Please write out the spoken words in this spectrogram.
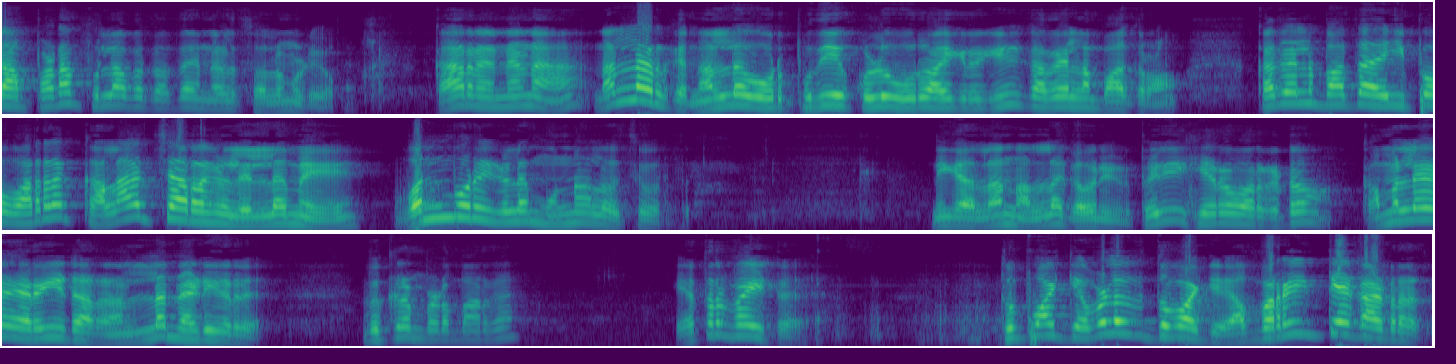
நான் படம் ஃபுல்லாக பார்த்தா தான் என்னால் சொல்ல முடியும். காரணம் என்னென்னா நல்லா இருக்குது நல்ல ஒரு புதிய குழு உருவாக்கியிருக்கீங்க. கதையெல்லாம் பார்க்குறோம். கதையெல்லாம் பார்த்தா இப்போ வர்ற கலாச்சாரங்கள் எல்லாமே வன்முறைகளை முன்னால் வச்சு வருது. நீங்கள் அதெல்லாம் நல்லா கவனிக்கணும். பெரிய ஹீரோவாக இருக்கட்டும் கமலே இறங்கிட்டார். நல்ல நடிகர். விக்ரம் படம் பாருங்க. எத்தனை ஃபைட்டு துப்பாக்கி எவ்வளவு துப்பாக்கி? வெரைட்டியாக காட்டுறாரு.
